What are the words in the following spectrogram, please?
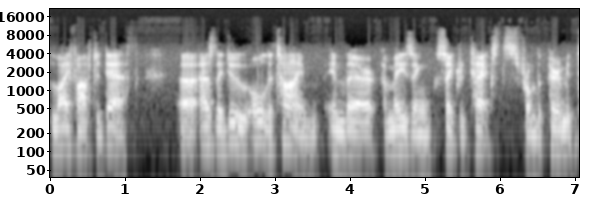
life after death, uh, as they do all the time in their amazing sacred texts, from the pyramid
